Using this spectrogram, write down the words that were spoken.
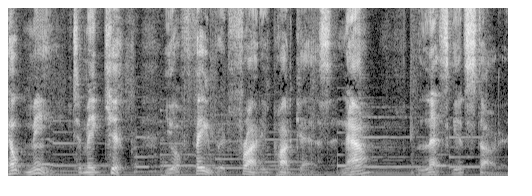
Help me to make KIP your favorite Friday podcast. Now, let's get started.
